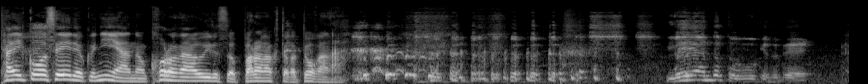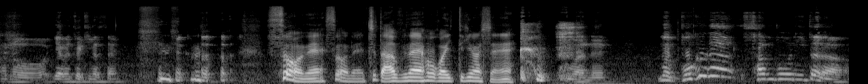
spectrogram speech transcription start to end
対抗勢力にあのコロナウイルスをばらまくとかどうかな。明暗だと思うけどねあのやめときなさいそうね、そうね。ちょっと危ない方向行ってきましたね。まあねまあ僕が参謀にいたら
